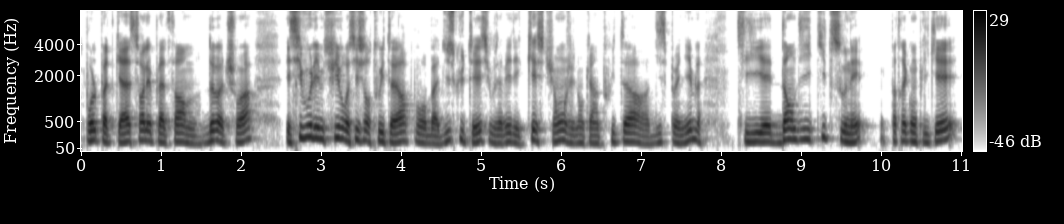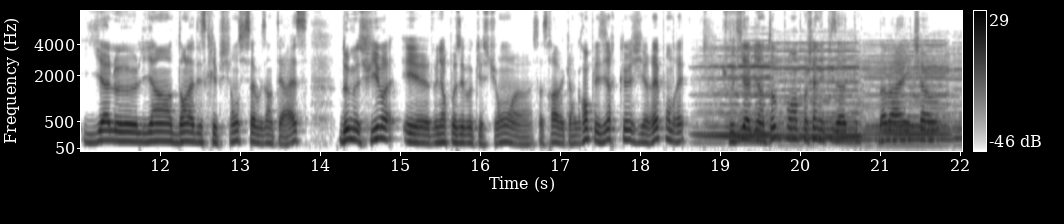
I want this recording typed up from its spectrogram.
pour le podcast sur les plateformes de votre choix. Et si vous voulez me suivre aussi sur Twitter pour bah, discuter, si vous avez des questions, j'ai donc un Twitter disponible qui est Dandy Kitsune, pas très compliqué. Il y a le lien dans la description si ça vous intéresse de me suivre et de venir poser vos questions. Euh, ça sera avec un grand plaisir que j'y répondrai. Je vous dis à bientôt pour un prochain épisode. Bye bye, ciao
